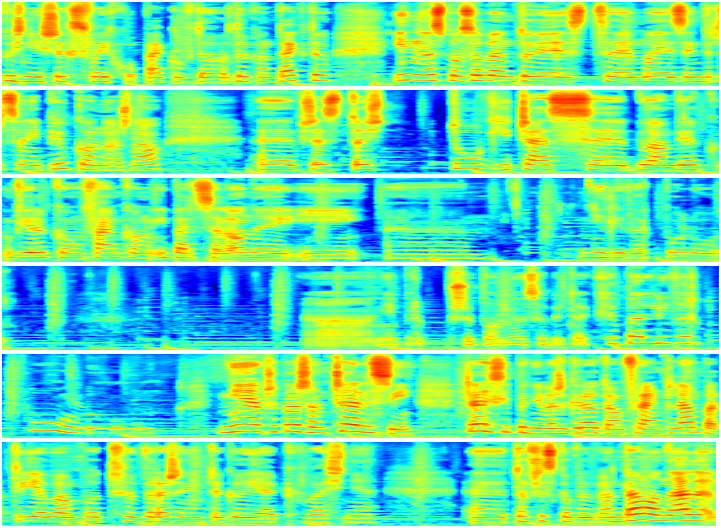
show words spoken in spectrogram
późniejszych swoich chłopaków do, do kontaktu. Innym sposobem to jest moje zainteresowanie piłką nożną. Przez dość długi czas y, byłam wielk wielką fanką i Barcelony, i yy, nie Liverpoolu. A, nie pr przypomnę sobie tak. Chyba Liverpoolu. Nie, przepraszam, Chelsea. Chelsea, ponieważ grał tam Frank Lampard i ja byłam pod wrażeniem tego, jak właśnie to wszystko wyglądało, no ale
